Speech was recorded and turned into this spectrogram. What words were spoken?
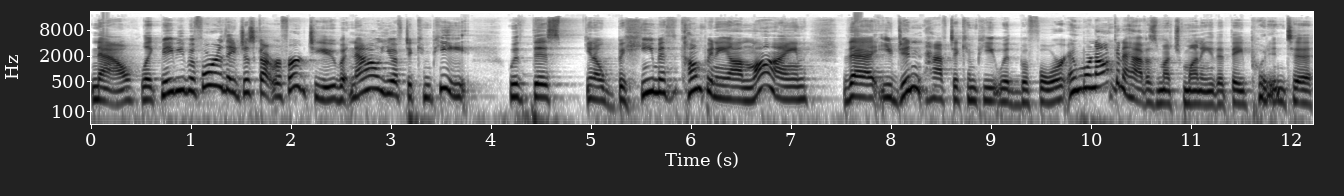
now. Like maybe before they just got referred to you, but now you have to compete with this you know, behemoth company online that you didn't have to compete with before. And we're not going to have as much money that they put into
